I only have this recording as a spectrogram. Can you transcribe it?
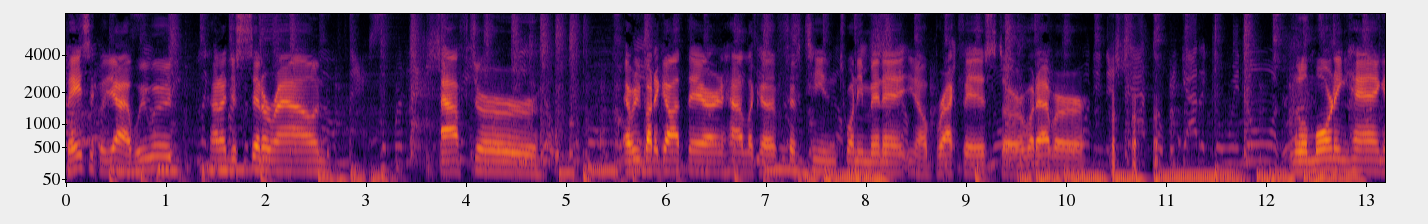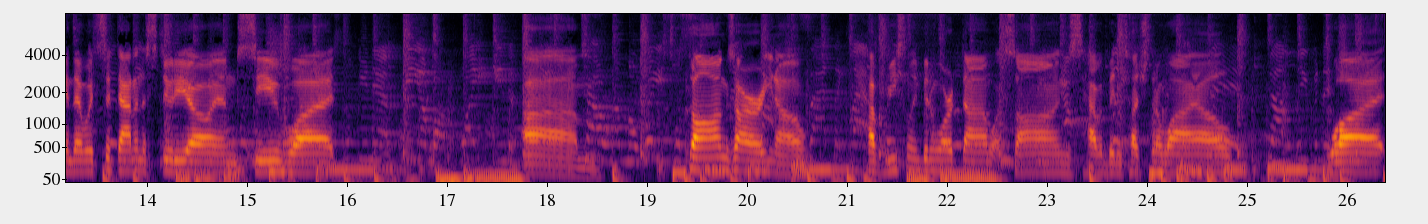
Basically yeah we would kind of just sit around after everybody got there and had like a 15 20 minute you know breakfast or whatever. Little morning hang and then we'd sit down in the studio and see what um, songs are you know have recently been worked on what songs haven't been touched in a while what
